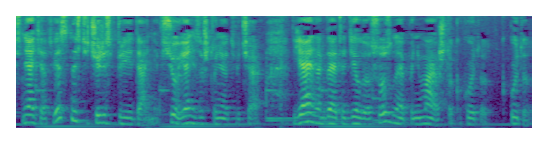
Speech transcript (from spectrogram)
снятие ответственности через переедание. Все, я ни за что не отвечаю. Я иногда это делаю осознанно, я понимаю, что какое-то какое-то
